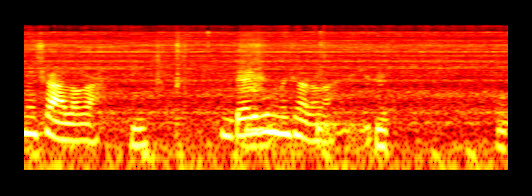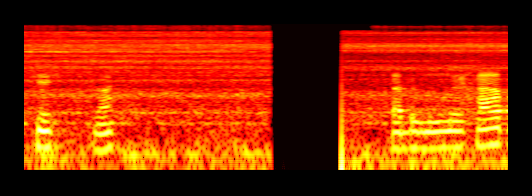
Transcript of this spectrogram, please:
Mashallah. Very good mashallah. โอเคนะตัดดูเลยครับ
